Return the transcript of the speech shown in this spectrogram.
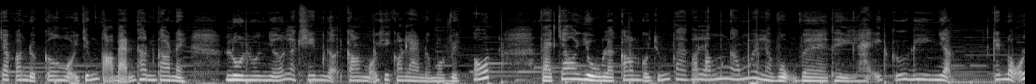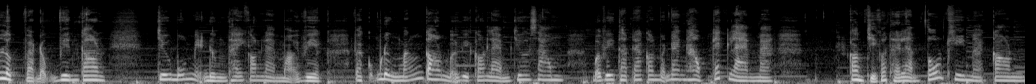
Cho con được cơ hội chứng tỏ bản thân con này. Luôn luôn nhớ là khen ngợi con mỗi khi con làm được một việc tốt. Và cho dù là con của chúng ta có lóng ngóng hay là vụng về thì hãy cứ ghi nhận cái nỗ lực và động viên con. Chứ bố mẹ đừng thay con làm mọi việc. Và cũng đừng mắng con bởi vì con làm chưa xong. Bởi vì thật ra con vẫn đang học cách làm mà con chỉ có thể làm tốt khi mà con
